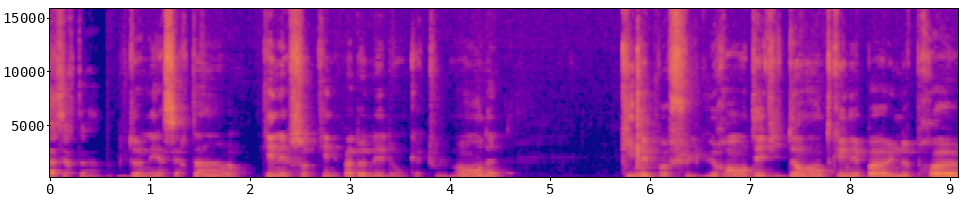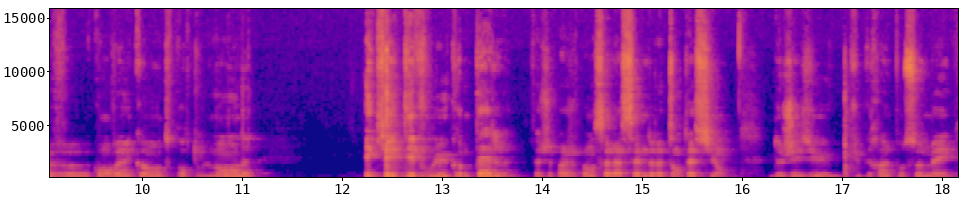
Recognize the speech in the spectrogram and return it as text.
à certains. Donnée à certains, qui n'est pas donnée donc à tout le monde, qui n'est pas fulgurante, évidente, qui n'est pas une preuve convaincante pour tout le monde, et qui a été voulu comme tel. je sais pas, je pense à la scène de la tentation de Jésus. Tu grimpes au sommet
